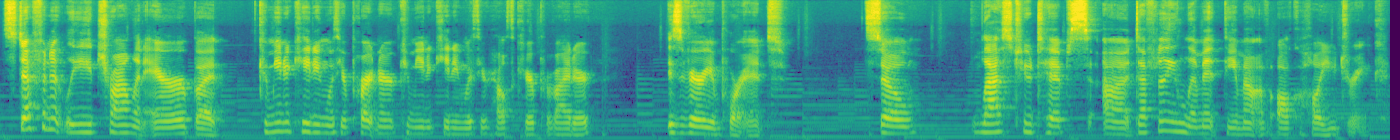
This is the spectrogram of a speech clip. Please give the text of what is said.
it's definitely trial and error, but communicating with your partner, communicating with your healthcare provider is very important. So, last two tips uh, definitely limit the amount of alcohol you drink.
